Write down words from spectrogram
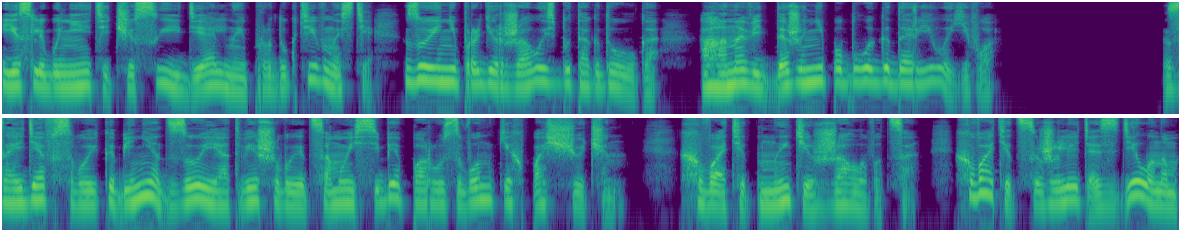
Если бы не эти часы идеальной продуктивности, Зои не продержалась бы так долго, а она ведь даже не поблагодарила его. Зайдя в свой кабинет, Зои отвешивает самой себе пару звонких пощечин. Хватит ныть и жаловаться. Хватит сожалеть о сделанном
